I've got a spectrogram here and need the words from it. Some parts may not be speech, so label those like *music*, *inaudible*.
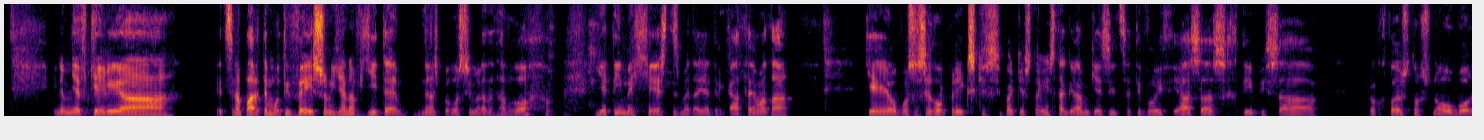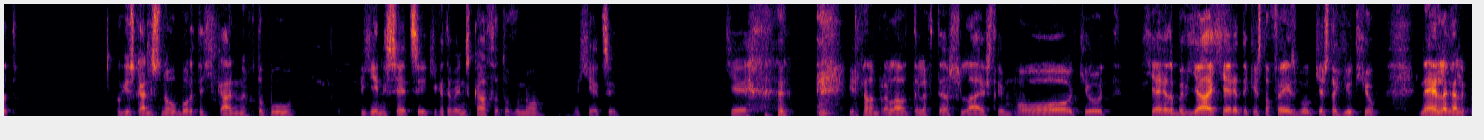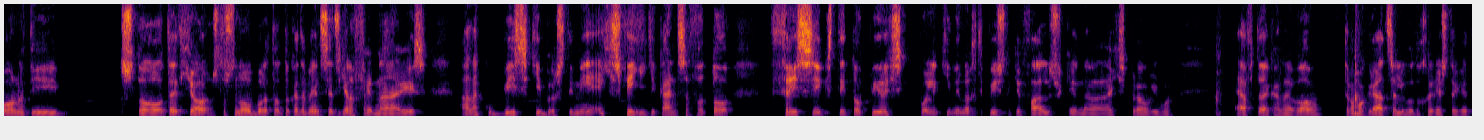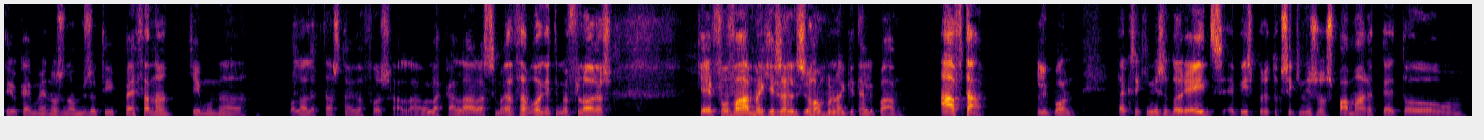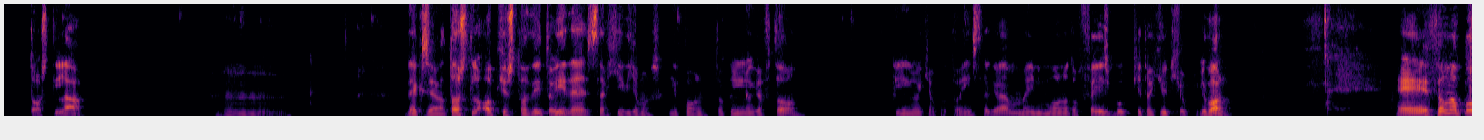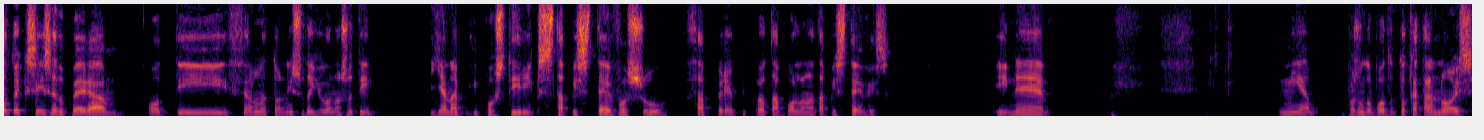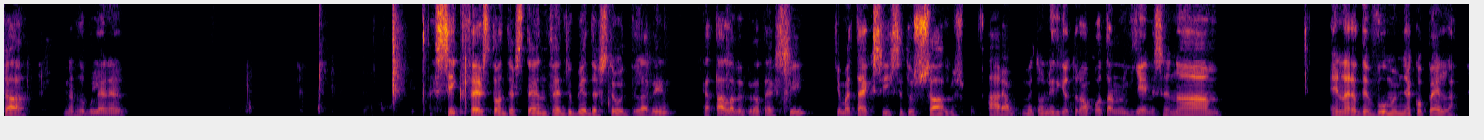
Είναι μια ευκαιρία έτσι να πάρετε motivation για να βγείτε. Ναι, εγώ σήμερα δεν θα βγω, *laughs* γιατί είμαι χέστης με τα ιατρικά θέματα. Και όπως σας έχω πρίξει και σας είπα και στο Instagram και ζήτησα τη βοήθειά σας, χτύπησα προχθές στο snowboard. Όποιος κάνει snowboard έχει κάνει αυτό που πηγαίνεις έτσι και κατεβαίνεις κάθε το βουνό, όχι έτσι. Και *laughs* ήρθα να προλάβω το τελευταίο σου live stream. Oh, cute. Χαίρετε παιδιά, χαίρετε και στο facebook και στο youtube. Ναι, έλεγα λοιπόν ότι στο τέτοιο, στο snowboard, όταν το κατεβαίνεις έτσι για να φρενάρεις, αν ακουμπήσει και η μπροστινή, έχεις φύγει και κάνεις αυτό το 360, το οποίο έχεις πολύ κίνδυνο να χτυπήσει το κεφάλι σου και να έχεις πρόβλημα. Ε, αυτό έκανα εγώ. Τρομοκράτησα λίγο το Χρήστο γιατί ο καημένος νόμιζε ότι πέθανα και ήμουνα πολλά λεπτά στο έδαφος, αλλά όλα καλά. Αλλά σήμερα δεν θα βγω γιατί είμαι φλόρος και φοβάμαι και ζαλιζόμουν κτλ. Αυτά. Λοιπόν, θα ξεκινήσω το Rage. Επίσης πρέπει το ξεκινήσω σπαμάρετε το, το στυλά. Δεν ξέρω. Το στυλά. Όποιος το δει, το είδε στα αρχίδια μας. Λοιπόν, το κλείνω γι' αυτό κλείνω και από το Instagram, μένει μόνο το Facebook και το YouTube. Λοιπόν, ε, θέλω να πω το εξής εδώ πέρα, ότι θέλω να τονίσω το γεγονός ότι για να υποστηρίξεις τα πιστεύω σου, θα πρέπει πρώτα απ' όλα να τα πιστεύεις. Είναι μία, πώς να το πω, όταν το κατανόησα, είναι αυτό που λένε seek first to understand, then to be understood. Δηλαδή, κατάλαβε πρώτα εσύ και μετά εξήγησε τους άλλους. Άρα, με τον ίδιο τρόπο, όταν βγαίνει ένα, ένα ραντεβού με μια κοπέλα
